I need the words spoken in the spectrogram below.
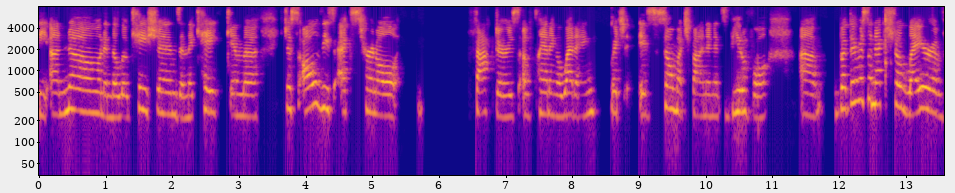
the unknown and the locations and the cake and the just all of these external factors of planning a wedding which is so much fun and it's beautiful. Um, but there was an extra layer of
